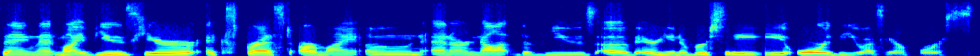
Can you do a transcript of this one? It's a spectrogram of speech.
saying that my views here expressed are my own and are not the views of Air University or the US Air Force.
